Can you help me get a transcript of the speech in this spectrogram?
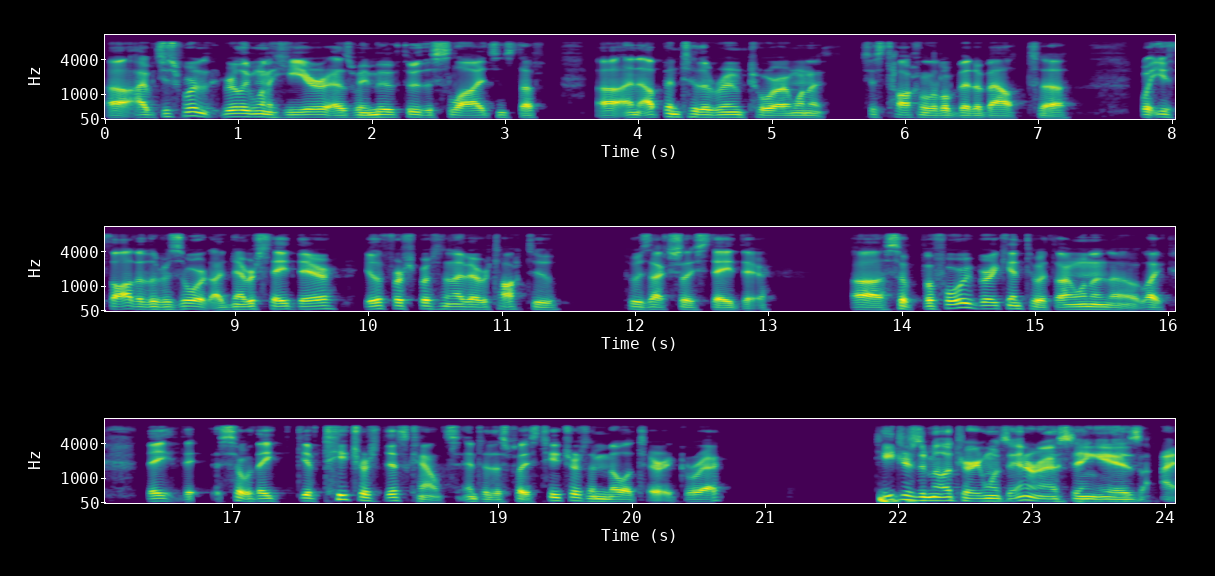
Uh, I just really, really want to hear as we move through the slides and stuff, uh, and up into the room tour. I want to just talk a little bit about uh, what you thought of the resort. I've never stayed there. You're the first person I've ever talked to who has actually stayed there. Uh, so before we break into it, I want to know, like they, they, so they give teachers discounts into this place, teachers and military, correct? teachers and military. And what's interesting is I,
